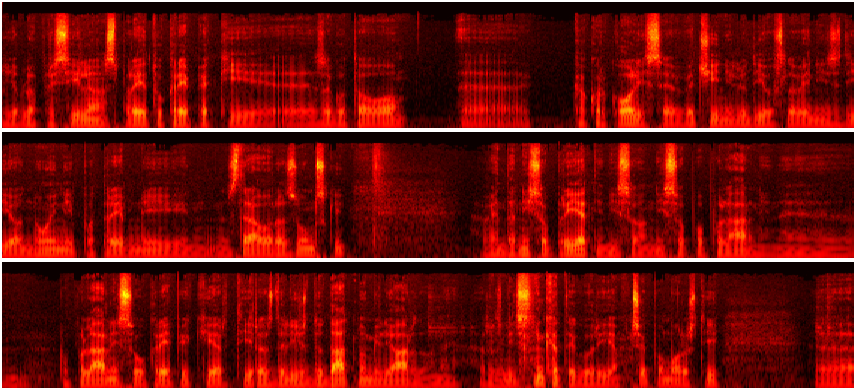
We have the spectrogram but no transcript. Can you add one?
je bila prisiljena sprejeti ukrepe, ki eh, zagotovo, eh, kakorkoli se večini ljudi v Sloveniji zdijo nujni, potrebni in zdravorazumski, vendar niso prijetni, niso, niso popularni. Ne popularni so ukrepi, kjer ti razdeliš dodatno milijardo ne, različnim kategorijam. Če pa moraš ti eh,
